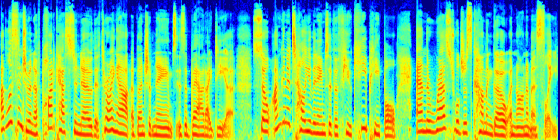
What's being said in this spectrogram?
I've listened to enough podcasts to know that throwing out a bunch of names is a bad idea. So I'm going to tell you the names of a few key people, and the rest will just come and go anonymously.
